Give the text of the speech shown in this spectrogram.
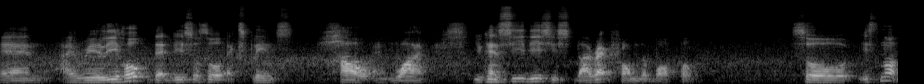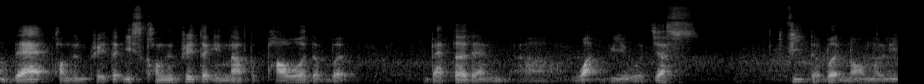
And I really hope that this also explains how and why. You can see this is direct from the bottle. So it's not that concentrated. It's concentrated enough to power the bird better than uh, what we would just feed the bird normally.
